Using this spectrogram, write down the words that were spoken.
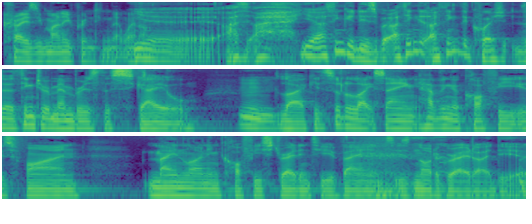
crazy money printing that went on. Yeah, I th- uh, yeah, I think it is. But I think I think the question, the thing to remember is the scale. Like it's sort of like saying having a coffee is fine, mainlining coffee straight into your veins is not a great idea.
